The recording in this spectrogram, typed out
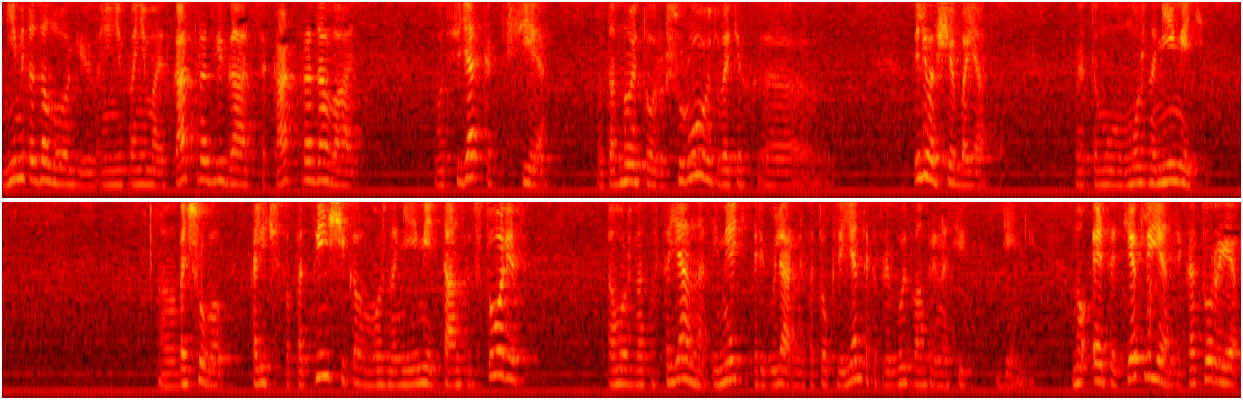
не методологию, они не понимают, как продвигаться, как продавать, вот сидят как все, вот одно и то же, шуруют в этих, э, или вообще боятся. Поэтому можно не иметь э, большого количества подписчиков, можно не иметь танцы в сторис, а можно постоянно иметь регулярный поток клиента, который будет вам приносить деньги. Но это те клиенты, которые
